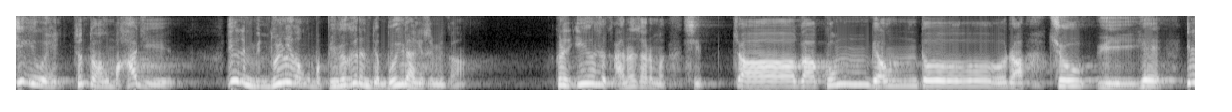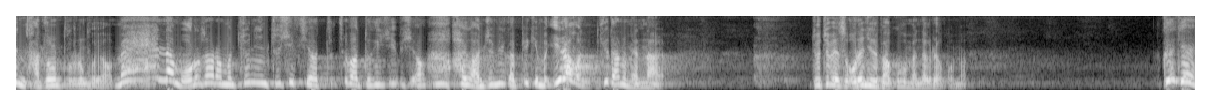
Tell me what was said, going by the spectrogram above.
이기고 전도하고 뭐 하지. 이건 눌리가고 뭐 비벼거리는데 뭐 일하겠습니까? 그래서 이것을 아는 사람은 십자가 군병들아 주 위에 이런 단소를 부르는 거예요. 맨날 모르는 사람은 주님 주십시오. 주바 두기십시오. 아이고 안 줍니까? 삐끼 뭐 이라고 기다려 맨날. 저쪽에서 오렌지를 바꾸고 맨날 그러고 막. 그렇게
